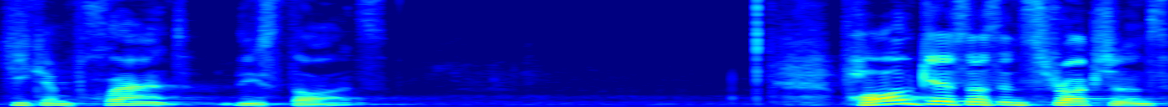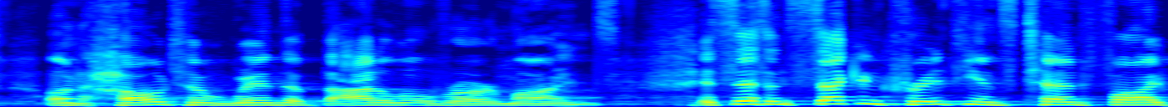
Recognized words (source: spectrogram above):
he can plant these thoughts. Paul gives us instructions on how to win the battle over our minds. It says in 2 Corinthians 10:5,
